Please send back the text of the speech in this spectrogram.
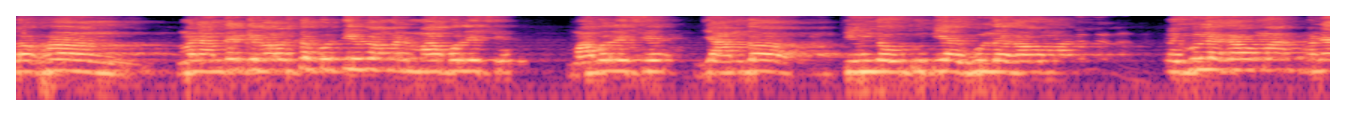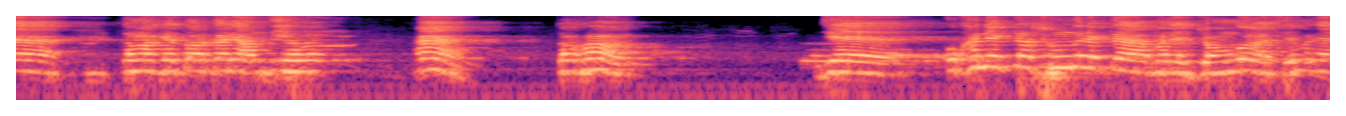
তখন মানে আমাদেরকে ব্যবস্থা করতে হবে আমার মা বলেছে মা বলেছে যে আমরা তিন উতু দিয়া গুল লাগাও মা। গুল লাগাও মা মানে তোমাকে তরকারি আনতে হবে। হ্যাঁ তখন যে ওখানে একটা সুন্দর একটা মানে জঙ্গল আছে মানে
